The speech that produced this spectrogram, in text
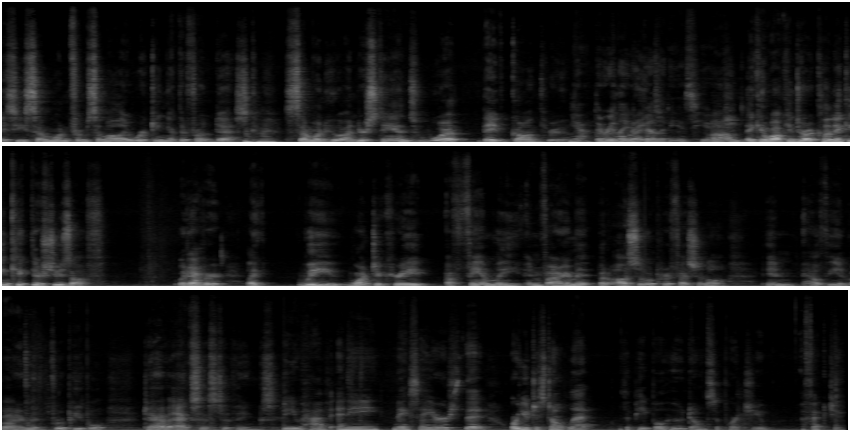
they see someone from Somalia working at the front desk, Mhm. someone who understands what they've gone through. Yeah, the relatability is huge. Um, they can walk into our clinic and kick their shoes off. Whatever. Like, we want to create a family Mm-hmm. environment, but also a professional and healthy environment for people to have access to things. Do you have any naysayers that, or you just don't let the people who don't support you affect you?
